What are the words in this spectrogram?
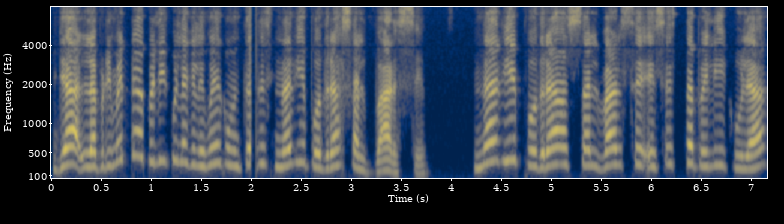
Ya, la primera película que les voy a comentar es Nadie podrá salvarse. Nadie podrá salvarse es esta película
